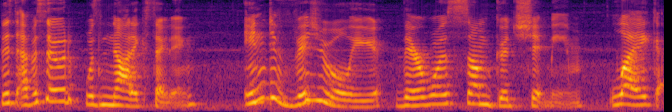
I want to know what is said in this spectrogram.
this episode was not exciting. Individually, there was some good shit meme. Like,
